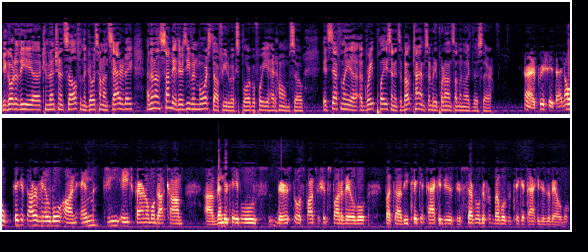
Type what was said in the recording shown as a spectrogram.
you go to the uh, convention itself and the ghost hunt on Saturday, and then on Sunday there's even more stuff for you to explore before you head home. So it's definitely a, a great place, and it's about time somebody put on something like this there. I appreciate that. And, oh, tickets are available on mghparanormal.com. Uh, vendor tables, there's still a sponsorship spot available, but uh, the ticket packages, there's several different levels of ticket packages available.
